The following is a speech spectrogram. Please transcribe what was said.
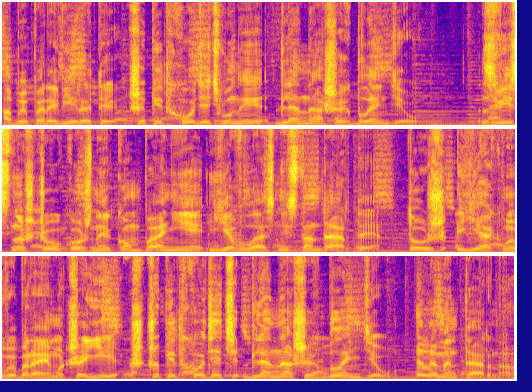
аби перевірити, чи підходять вони для наших блендів. Звісно, що у кожної компанії є власні стандарти. Тож як ми вибираємо чаї, що підходять для наших блендів? Елементарно.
